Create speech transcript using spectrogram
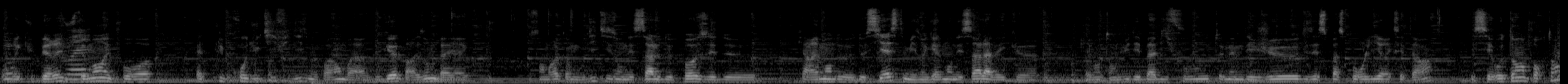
pour Mm. récupérer justement et pour euh, être plus productif. Ils disent, mais par exemple, bah, Google, par exemple, bah, Sandra, comme vous dites, ils ont des salles de pause et de carrément de, de sieste, mais ils ont également des salles avec, euh, entendu, des baby-foot, même des jeux, des espaces pour lire, etc. Et c'est autant important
